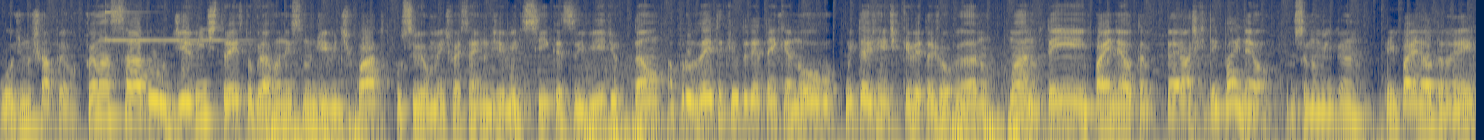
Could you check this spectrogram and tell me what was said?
gold no chapéu. Foi lançado dia 23, tô gravando isso no dia 24 possivelmente vai sair no dia 25 esse vídeo. Então aproveita que o DD Tank é novo, muita gente quer ver tá jogando. Mano, tem painel também, é, acho que tem painel, se eu não me engano. Tem painel também.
